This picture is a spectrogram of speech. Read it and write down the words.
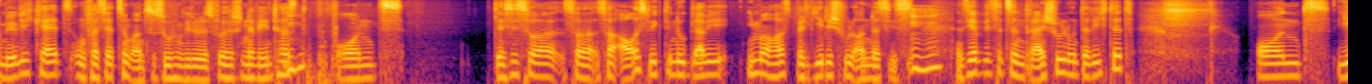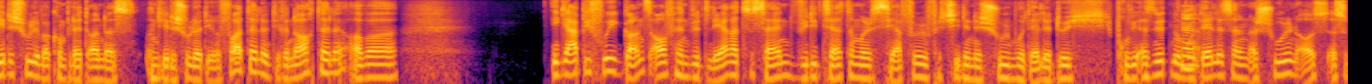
Möglichkeit, um Versetzung anzusuchen, wie du das vorher schon erwähnt hast. Und das ist so so, so ein Ausweg, den du, glaube ich, immer hast, weil jede Schule anders ist. Mhm. Also ich habe bis jetzt an drei Schulen unterrichtet und jede Schule war komplett anders. Und jede Schule hat ihre Vorteile und ihre Nachteile, aber ich glaube, bevor ich ganz aufhören würde, Lehrer zu sein, würde ich zuerst einmal sehr viele verschiedene Schulmodelle durchprobieren. Also nicht nur Ja. Modelle, sondern auch Schulen aus, also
